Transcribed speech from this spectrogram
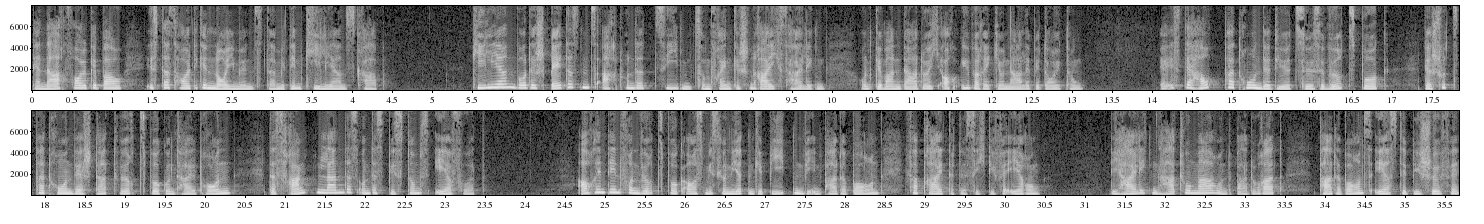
Der Nachfolgebau ist das heutige Neumünster mit dem Kiliansgrab. Kilian wurde spätestens 807 zum fränkischen Reichsheiligen und gewann dadurch auch überregionale Bedeutung. Er ist der Hauptpatron der Diözese Würzburg, der Schutzpatron der Stadt Würzburg und Heilbronn, des Frankenlandes und des Bistums Erfurt. Auch in den von Würzburg aus missionierten Gebieten wie in Paderborn verbreitete sich die Verehrung. Die heiligen Hatumar und Badurat, Paderborns erste Bischöfe,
